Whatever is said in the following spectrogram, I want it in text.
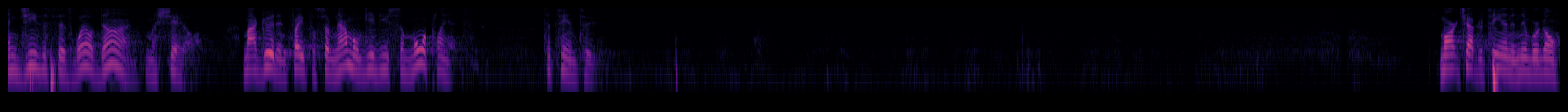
And Jesus says, Well done, Michelle, my good and faithful servant. Now I'm going to give you some more plants to tend to. Mark chapter 10, and then we're going to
